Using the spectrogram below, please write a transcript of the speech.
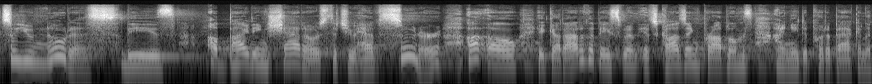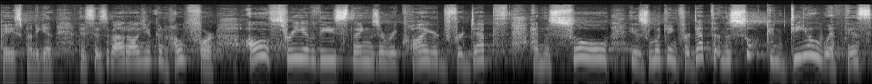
So you notice these abiding shadows that you have sooner. Uh oh, it got out of the basement, it's causing problems. I need to put it back in the basement again. This is about all you can hope for. All three of these things are required for depth, and the soul is looking for depth, and the soul can deal with this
